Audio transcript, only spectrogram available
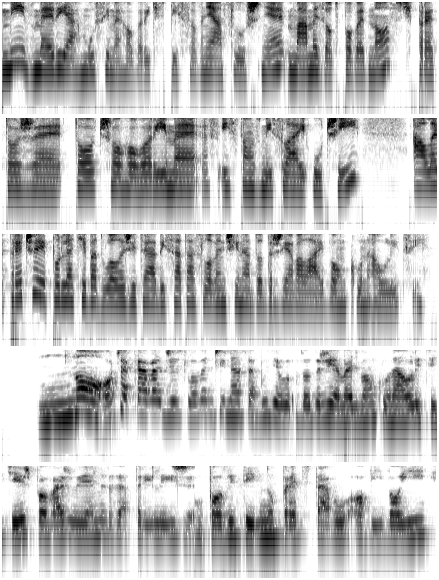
My v médiách musíme hovoriť spisovne a slušne. Máme zodpovednosť, pretože to, čo hovoríme, v istom zmysle aj učí. Ale prečo je podľa teba dôležité, aby sa tá slovenčina dodržiavala aj vonku na ulici? No, očakávať, že Slovenčina sa bude dodržiavať vonku na ulici tiež považujem za príliš pozitívnu predstavu o vývoji.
